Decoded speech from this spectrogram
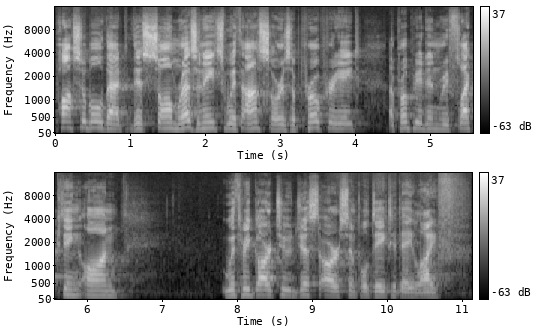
possible that this psalm resonates with us or is appropriate, appropriate in reflecting on with regard to just our simple day to day life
